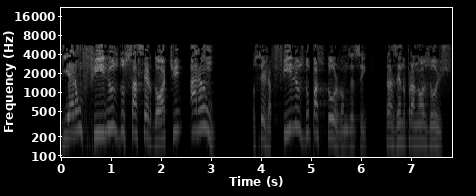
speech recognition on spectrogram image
E eram filhos do sacerdote Arão. Ou seja, filhos do pastor, vamos dizer assim, trazendo para nós hoje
